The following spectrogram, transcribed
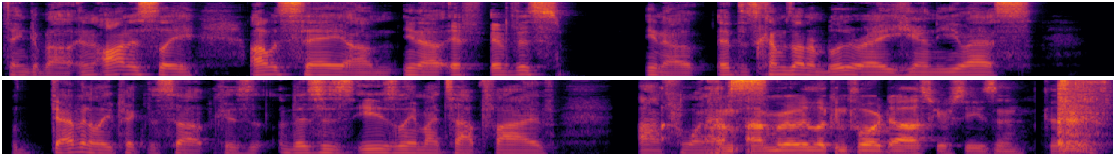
think about. And honestly, I would say, um, you know, if if this, you know, if this comes out on Blu-ray here in the U.S., definitely pick this up because this is easily my top five. Uh, from what I'm I'm really looking forward to Oscar season because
